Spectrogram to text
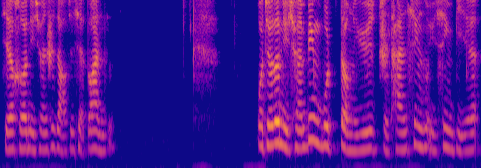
结合女权视角去写段子。我觉得女权并不等于只谈性与性别，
